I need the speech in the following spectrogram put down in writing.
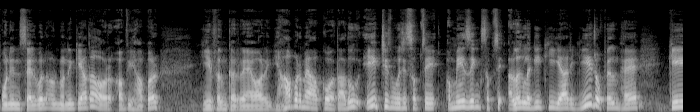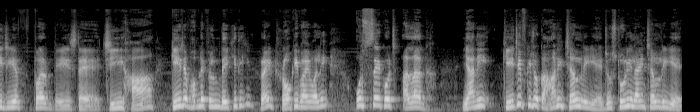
पोनिन सेल्वन उन्होंने किया था और अब यहाँ पर ये फ़िल्म कर रहे हैं। और यहाँ पर मैं आपको बता दूँ, एक चीज़ मुझे सबसे अमेजिंग सबसे अलग लगी कि यार ये जो फ़िल्म है के पर बेस्ड है। जी हाँ के जब हमने फ़िल्म देखी थी राइट रॉकी भाई वाली। उससे कुछ अलग, यानी के की जो कहानी चल रही है, जो स्टोरी लाइन चल रही है,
